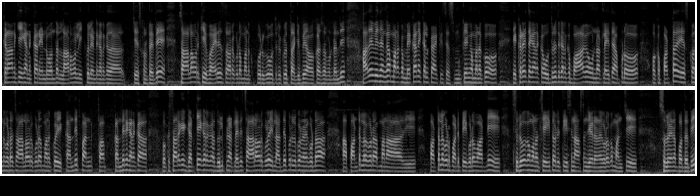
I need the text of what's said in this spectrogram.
ఎకరానికి కనుక రెండు వందల లార్వల్ ఈక్వలెంట్ కనుక చేసుకున్నట్లయితే చాలా వరకు ఈ వైరస్ ద్వారా కూడా మనకు పురుగు ఉధృతి కూడా తగ్గిపోయే అవకాశం ఉంటుంది. అదేవిధంగా మనకు మెకానికల్ ప్రాక్టీసెస్ ముఖ్యంగా మనకు ఎక్కడైతే కనుక ఉధృతి కనుక బాగా ఉన్నట్లయితే అప్పుడు ఒక పట్ట వేసుకొని కూడా చాలా వరకు కూడా మనకు ఈ కంది పం కందిని కనుక ఒకసారికి గట్టి కనుక దులిపిన చూసినట్లయితే చాలా వరకు కూడా ఇలా అద్దె పురుగులు కూడా కూడా ఆ పంటలో కూడా మన అది పట్టలో కూడా పడిపోయి కూడా వాటిని సులువుగా మనం చేయితోటి తీసి నాశనం చేయడానికి కూడా ఒక మంచి సులువైన పద్ధతి.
